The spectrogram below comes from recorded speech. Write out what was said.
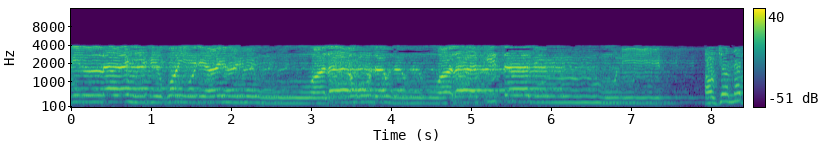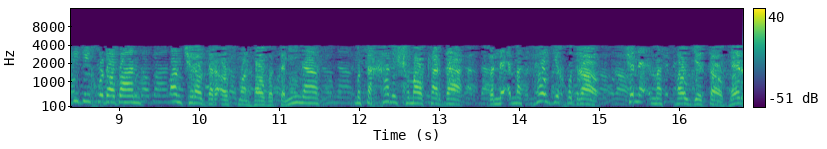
في الله بغير علم ولا هدى ولا كتاب آیا ندیدی خداوند آنچه را در آسمان ها و زمین است مسخر شما کرده و نعمتهای خود را چه نعمتهای ظاهر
